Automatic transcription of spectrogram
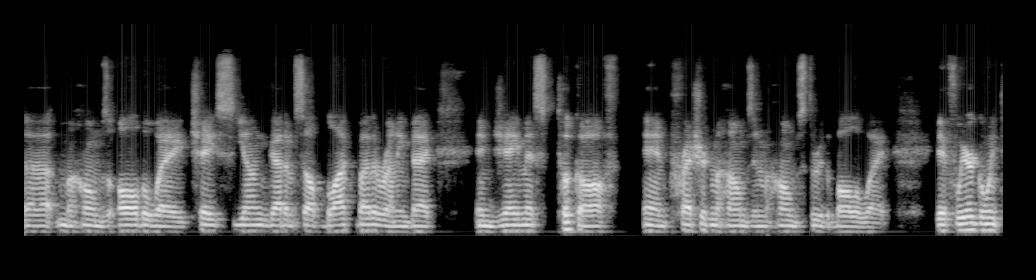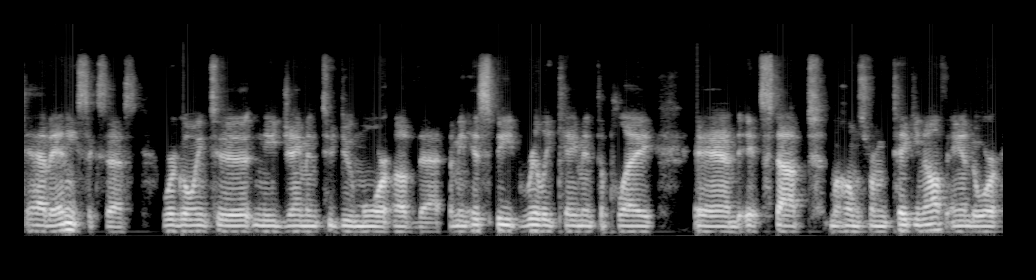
uh, Mahomes all the way. Chase Young got himself blocked by the running back, and Jamin took off and pressured Mahomes, and Mahomes threw the ball away. If we're going to have any success, we're going to need Jamin to do more of that. I mean, his speed really came into play and it stopped Mahomes from taking off and or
